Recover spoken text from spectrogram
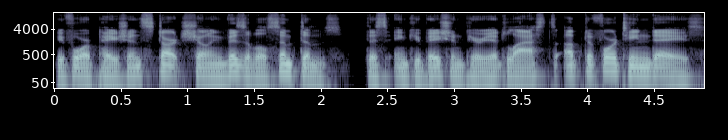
before patients start showing visible symptoms. This incubation period lasts up to 14 days.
